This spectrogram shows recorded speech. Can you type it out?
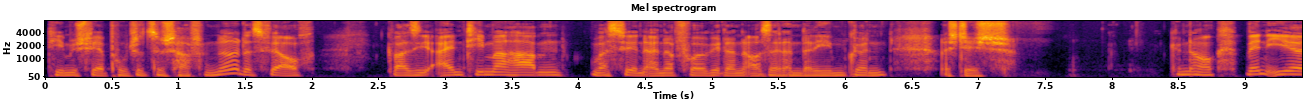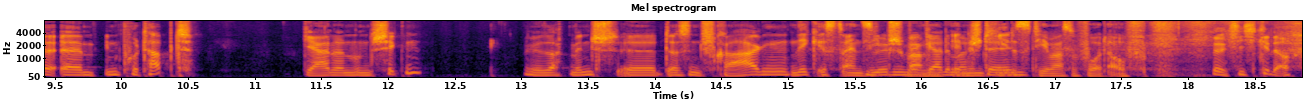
Themenschwerpunkte zu schaffen, ne? dass wir auch quasi ein Thema haben, was wir in einer Folge dann auseinandernehmen können. richtig. Genau. Wenn ihr ähm, Input habt, gerne an uns schicken. Wie gesagt, Mensch, äh, das sind Fragen. Nick ist ein Siebschwamm. gerne er nimmt jedes Thema sofort auf. Richtig, genau.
